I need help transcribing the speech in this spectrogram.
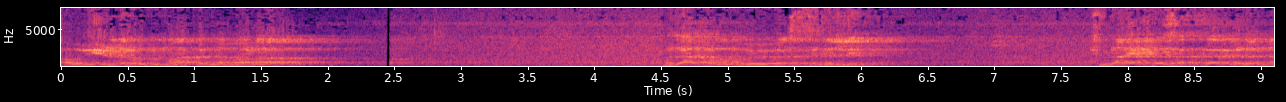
ಅವರು ಹೇಳಿದ ಒಂದು ಮಾತನ್ನು ಬಹಳ ಪ್ರಜಾಪ್ರಭುತ್ವ ವ್ಯವಸ್ಥೆಯಲ್ಲಿ ಚುನಾಯಿತ ಸರ್ಕಾರಗಳನ್ನ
